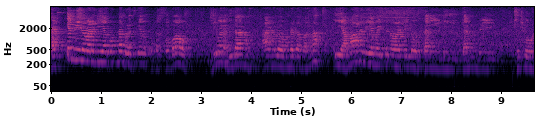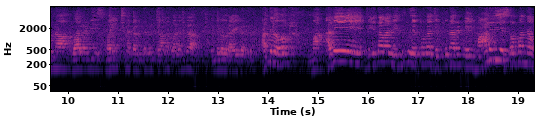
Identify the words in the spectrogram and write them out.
కట్టె మీద పడనీయకుండా బ్రతికే ఒక స్వభావం జీవన విధానం ఆయనలో ఉండటం వలన ఈ అమానవీయమైతున్న వాటిలో తల్లి తండ్రి చుట్టూ ఉన్న వాళ్ళని స్మరించిన కవితలు చాలా బలంగా ఇందులో వ్రాయగలరు. అందులో మా అదే మిగతా వాళ్ళు ఎందుకు ఎక్కువగా చెప్తున్నారంటే మానవీయ సంబంధం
